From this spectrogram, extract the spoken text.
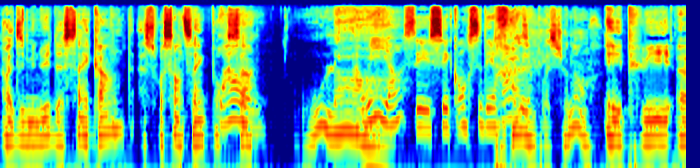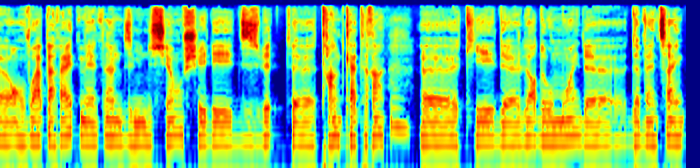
a diminué de 50 à 65 Wow. Oula Ah oui, hein, c'est c'est Très considérable. impressionnant. Et puis, euh, on voit apparaître maintenant une diminution chez les 18-34 ans, Mm. euh, qui est de l'ordre au moins de, de 25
